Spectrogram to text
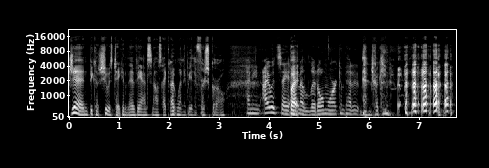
Jen because she was taking the advance, and I was like, I want to be the first girl. I mean, I would say But- I'm a little more competitive. I'm joking.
